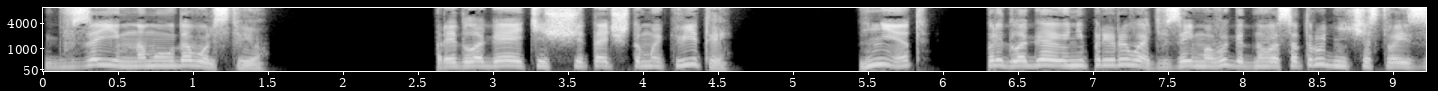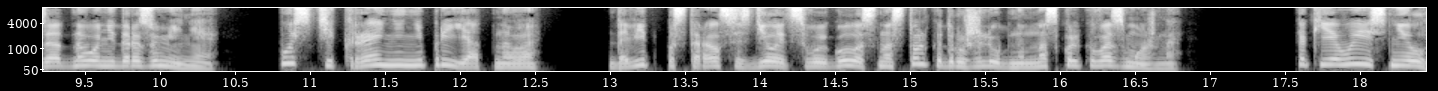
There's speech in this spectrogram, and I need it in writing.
к взаимному удовольствию. Предлагаете считать, что мы квиты? Нет. Предлагаю не прерывать взаимовыгодного сотрудничества из-за одного недоразумения, пусть и крайне неприятного. Давид постарался сделать свой голос настолько дружелюбным, насколько возможно. Как я выяснил,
